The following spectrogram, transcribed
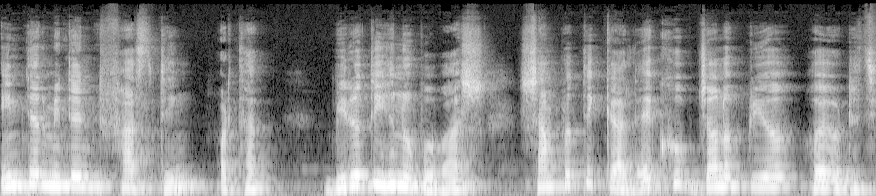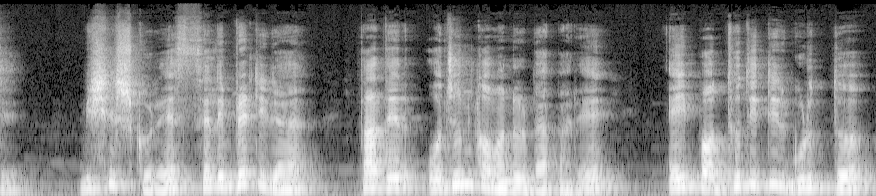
ইন্টারমিটেন্ট ফাস্টিং অর্থাৎ বিরতিহীন উপবাস, সাম্প্রতিককালে খুব জনপ্রিয় হয়ে উঠেছে। বিশেষ করে সেলিব্রিটিরা তাদের ওজন কমানোর ব্যাপারে এই পদ্ধতিটির গুরুত্ব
